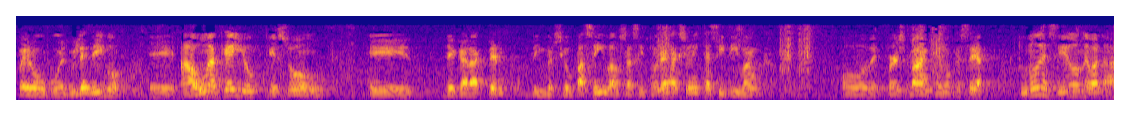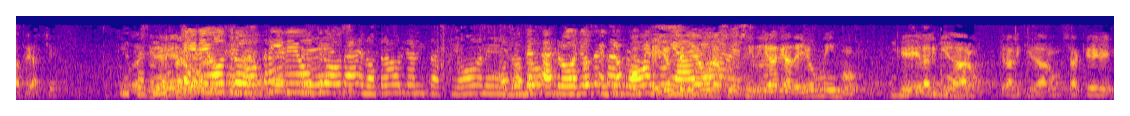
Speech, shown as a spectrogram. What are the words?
Pero vuelvo y les digo, eh, aún aquellos que son eh, de carácter de inversión pasiva, o sea, si tú eres accionista de Citibank o de First Bank o lo que sea, tú no decides dónde van las ATH. Tiene, tiene, otro, tiene otros en otras organizaciones, otros desarrollos, Ellos tenían una subsidiaria de ellos mismos que la liquidaron, que la liquidaron, o sea que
